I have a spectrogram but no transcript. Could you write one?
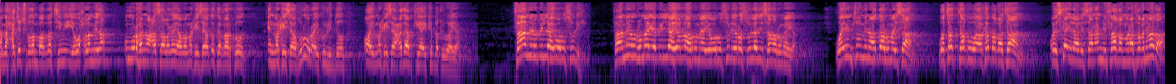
ama xajaj badan baad la timi iyo wax la mida. Umuuraha noocaasaa laga yaaba markaysaga dadka qaarkood in markaysaga huruur ay ku riddo oo ay markaysaga cadaabkii ay ka baqi waayaan. Faaaminuu billaahi wa rusulih rumeeya billaahi allah rumeeya wa rusulihi rasuulladiisana rumeeya. Wa in tu'minuu haddaad rumaysaan wa tattaquu aa ka baqataan oo iska ilaalisaan annifaaqa munaafaqnimada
